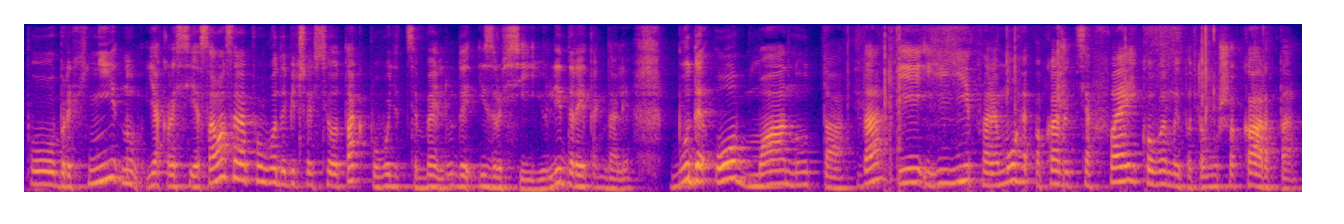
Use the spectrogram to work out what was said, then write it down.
по брехні. Ну, як Росія сама себе поводить більше всього, так поводять себе люди із Росією, лідери і так далі. Буде обманута. Да? І її перемоги окажуться фейковими, тому що карта.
